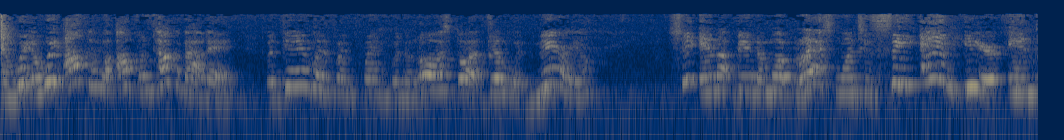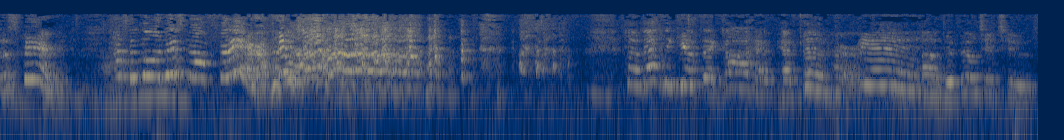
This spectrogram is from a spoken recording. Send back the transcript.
And we, and we often will often talk about that. But then when, when, when, when the Lord started dealing with Miriam, she ended up being the more blessed one to see and hear in the spirit. I said, Lord, that's not fair. so that's the gift that God has, has given her. Uh, the ability to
